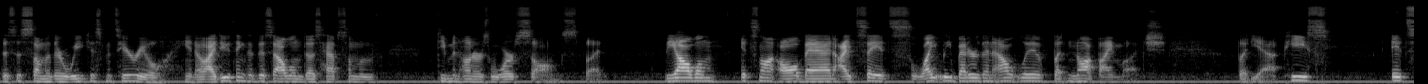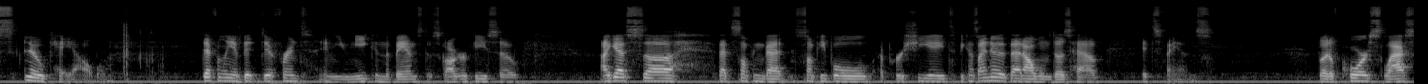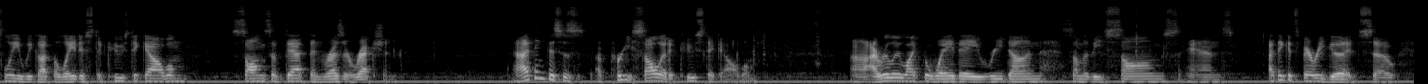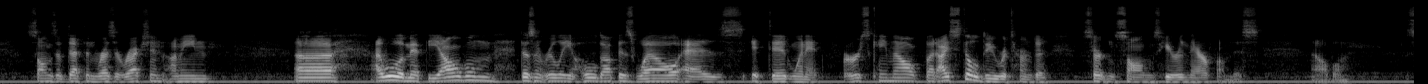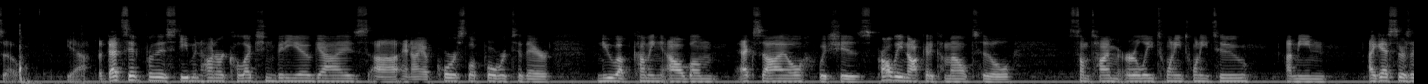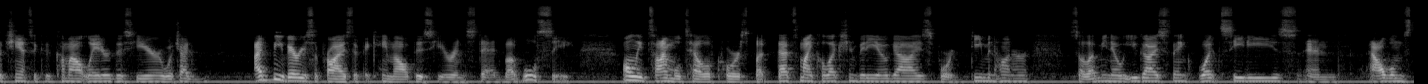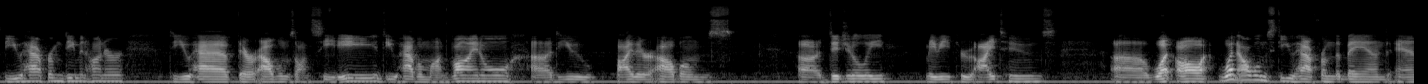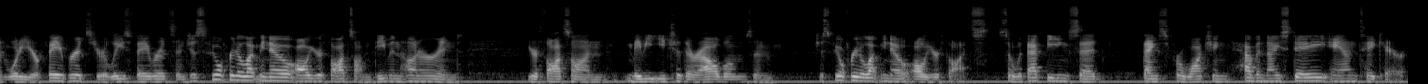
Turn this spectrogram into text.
this is some of their weakest material. You know, I do think that this album does have some of Demon Hunter's worst songs, but the album, it's not all bad. I'd say it's slightly better than Outlive, but not by much. But yeah, Peace, it's an okay album. Definitely a bit different and unique in the band's discography, so I guess uh, that's something that some people appreciate, because I know that that album does have its fans. But of course, lastly, we got the latest acoustic album, Songs of Death and Resurrection. And I think this is a pretty solid acoustic album. Uh, I really like the way they redone some of these songs, and I think it's very good. So, Songs of Death and Resurrection, I mean, uh, I will admit the album doesn't really hold up as well as it did when it first came out, but I still do return to certain songs here and there from this album. So, yeah, but that's it for this Demon Hunter collection video, guys. Uh, and I, of course, look forward to their new upcoming album, Exile, which is probably not going to come out till sometime early 2022. I mean, I guess there's a chance it could come out later this year, which I'd I'd be very surprised if it came out this year instead, but we'll see. Only time will tell, of course, but that's my collection video, guys, for Demon Hunter. So let me know what you guys think. What CDs and albums do you have from Demon Hunter? Do you have their albums on CD? Do you have them on vinyl? Uh, do you buy their albums uh, digitally, maybe through iTunes? Uh, what all what albums do you have from the band, and what are your favorites, your least favorites? And just feel free to let me know all your thoughts on Demon Hunter and your thoughts on maybe each of their albums, and just feel free to let me know all your thoughts. So with that being said, thanks for watching. Have a nice day and take care.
